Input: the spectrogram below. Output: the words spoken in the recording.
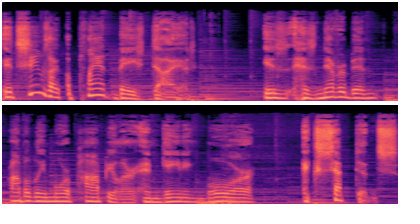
It seems like a plant-based diet is has never been probably more popular and gaining more acceptance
